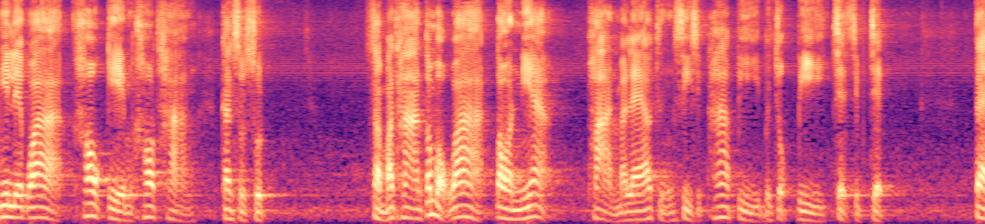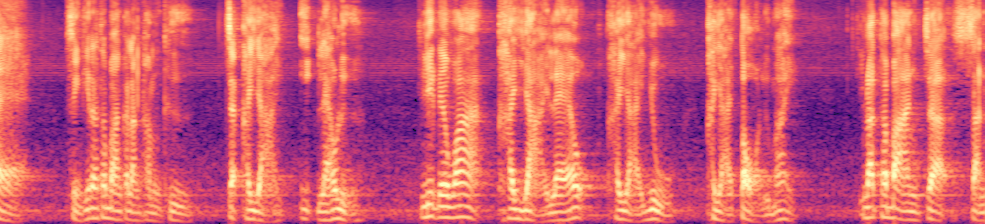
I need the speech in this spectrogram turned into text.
นี่เรียกว่าเข้าเกมเข้าทางกันสุดๆสมปทานต้องบอกว่าตอนนี้ผ่านมาแล้วถึง 45 ปีไปจบปี 77 แต่สิ่งที่รัฐบาลกำลังทำคือ จะขยายอีกแล้วหรือ เรียกได้ว่าขยายแล้วขยายอยู่ขยายต่อหรือไม่ รัฐบาลจะสรร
